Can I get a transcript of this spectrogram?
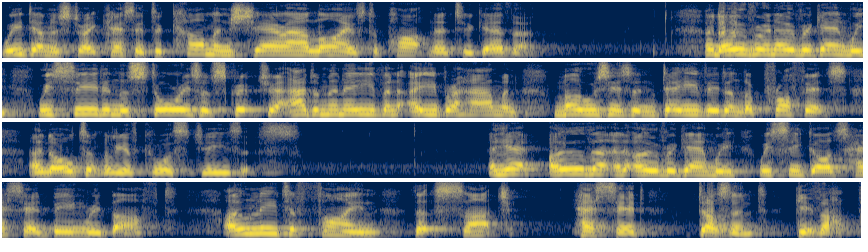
we demonstrate Kesed to come and share our lives, to partner together. And over and over again, we, we see it in the stories of Scripture Adam and Eve, and Abraham, and Moses, and David, and the prophets, and ultimately, of course, Jesus. And yet, over and over again, we, we see God's Hesed being rebuffed, only to find that such Hesed doesn't give up.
